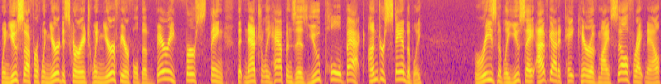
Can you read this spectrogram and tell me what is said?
When you suffer, when you're discouraged, when you're fearful, the very first thing that naturally happens is you pull back, understandably, reasonably, you say, I've got to take care of myself right now,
